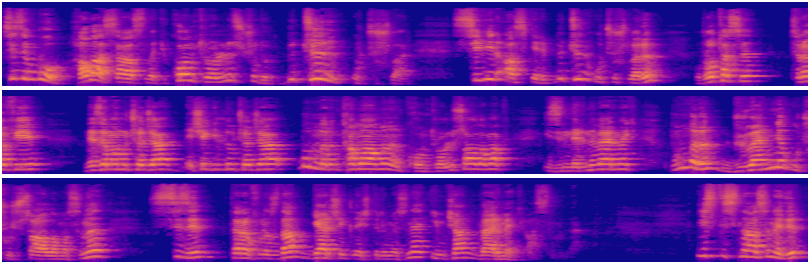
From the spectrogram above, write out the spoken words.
Sizin bu hava sahasındaki kontrolünüz şudur. Bütün uçuşlar, sivil askeri bütün uçuşların rotası, trafiği, ne zaman uçacağı, ne şekilde uçacağı bunların tamamının kontrolü sağlamak, izinlerini vermek, bunların güvenli uçuş sağlamasını sizin tarafınızdan gerçekleştirilmesine imkan vermek aslında. İstisnası nedir?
